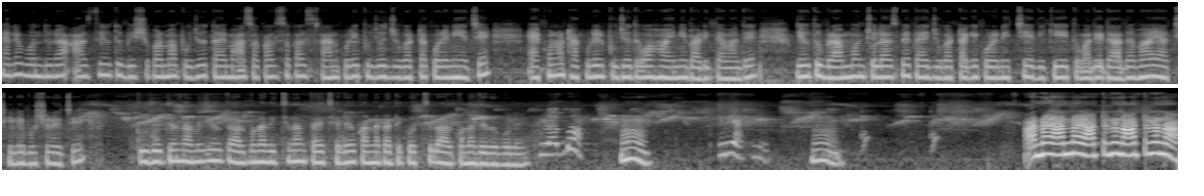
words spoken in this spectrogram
Hello বন্ধুরা, আজ যেহেতু বিশ্বকর্মা পুজো, তাই মা সকাল সকাল স্নান করে পুজোর জোগাড়টা করে নিয়েছে। এখনও ঠাকুরের পুজো দেওয়া হয়নি বাড়িতে আমাদের। যেহেতু ব্রাহ্মণ চলে আসবে, তাই জোগাড়টাকে করে নিচ্ছে। এদিকে তোমাদের দাদা ভাই আর ছেলে বসে রয়েছে। পুজোর জন্য আমি যেহেতু আলপনা দিচ্ছিলাম, তাই ছেলেও কান্নাকাটি করছিল আলপনা দেবে বলে। হুম। হুম। আর আর নয় না না।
